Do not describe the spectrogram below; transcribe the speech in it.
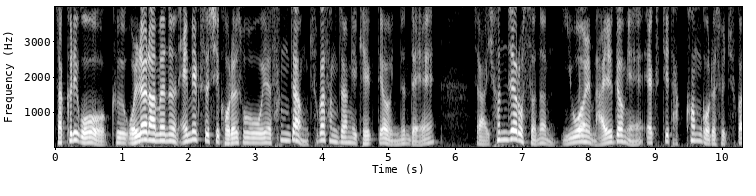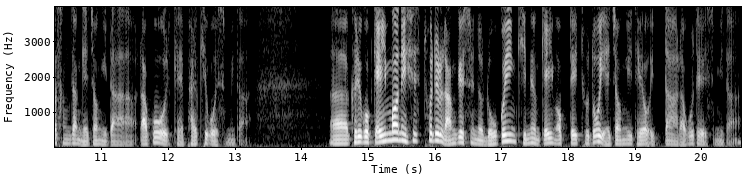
자 그리고 그 원래라면은 MXC 거래소의 상장 추가 상장이 계획되어 있는데 자 현재로서는 2월 말경에 XT.com 거래소에 추가 상장 예정이다 라고 이렇게 밝히고 있습니다. 아, 그리고 게임머니 history를 남길 수 있는 로그인 기능 게임 업데이트도 예정이 되어 있다 라고 되어 있습니다.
